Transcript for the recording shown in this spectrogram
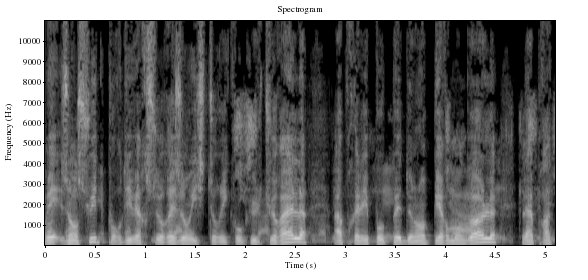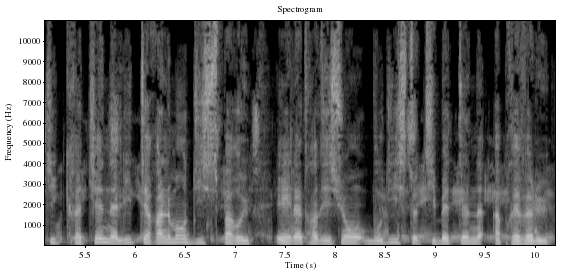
Mais ensuite, pour diverses raisons historico-culturelles, après l'épopée de l'Empire mongol, la pratique chrétienne a littéralement disparu et la tradition bouddhiste tibétaine a prévalu.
